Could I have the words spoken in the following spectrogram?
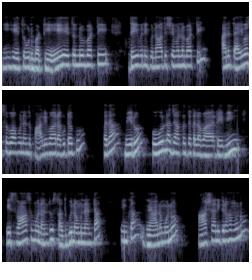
ఈ హేతువుని బట్టి ఏ హేతువును బట్టి దేవుని గుణాతిశయములను బట్టి ఆయన దైవ స్వభావం పాలివారగుటకు కదా మీరు పూర్ణ జాగ్రత్త గలవారేమి విశ్వాసమునందు సద్గుణమునంట ఇంకా జ్ఞానమును ఆశా నిగ్రహమును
